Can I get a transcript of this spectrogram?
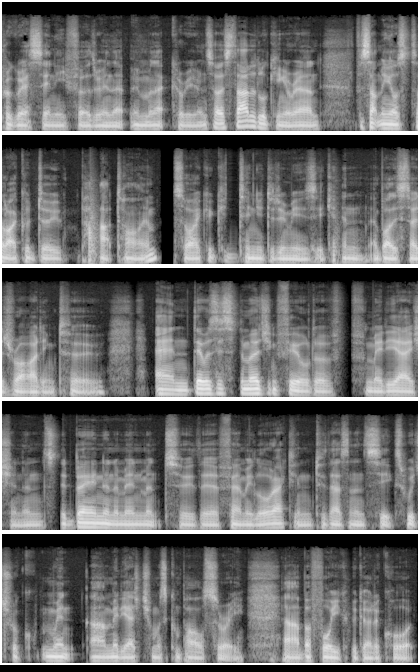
progress any further in that in that career. And so I started looking around for something else that I could do part time, so I could continue to do music and, and by this stage writing too. And there was this emerging field of mediation, and there'd been an amendment to the Family Law Act in 2006, which meant uh, mediation was compulsory uh, before you could go to court.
